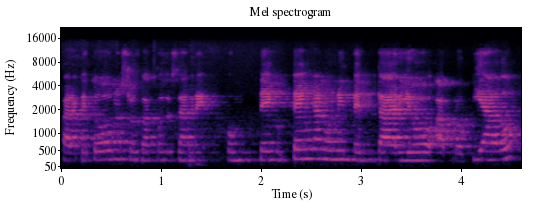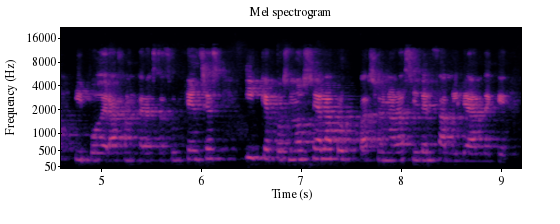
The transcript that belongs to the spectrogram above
para que todos nuestros bancos de sangre tengan un inventario apropiado y poder afrontar estas urgencias y que pues no sea la preocupación ahora sí del familiar de que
